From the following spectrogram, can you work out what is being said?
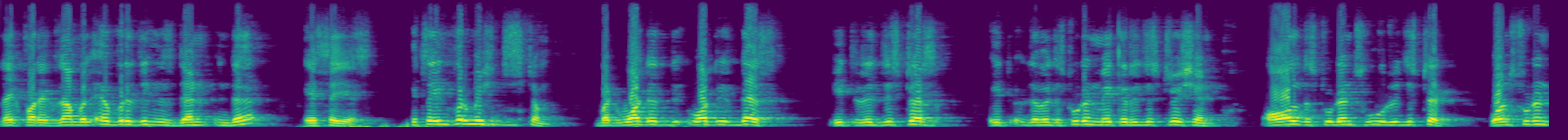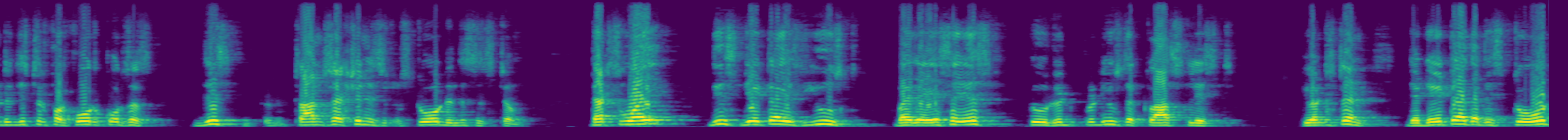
Like for example, everything is done in the SIS. It's an information system. But what it, what it does, it registers, it, when the student make a registration, all the students who registered, one student registered for four courses, this transaction is stored in the system. That's why this data is used by the SIS to produce the class list. You understand? The data that is stored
